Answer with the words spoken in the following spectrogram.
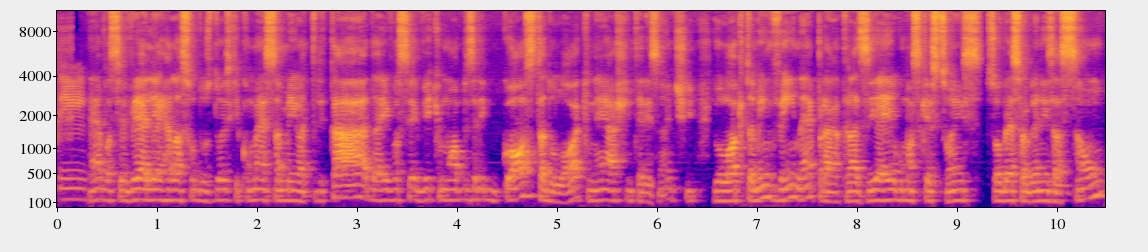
sim. né? Você vê ali a relação dos dois que começa meio atritada, aí você vê que o Mobius ele gosta do Loki, né? Acha interessante. E o Loki também vem, né, para trazer aí algumas questões sobre essa organização.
